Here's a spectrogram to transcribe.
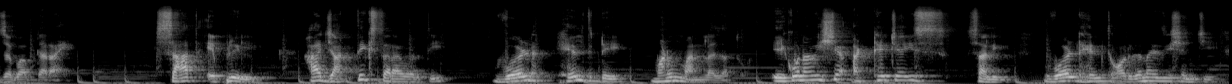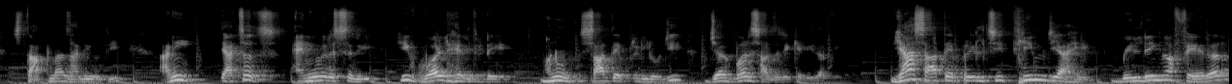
जबाबदार आहे. सात एप्रिल हा जागतिक स्तरावरती वर्ल्ड हेल्थ डे म्हणून मानला जातो. एकोणावीसशे अठ्ठेचाळीस साली वर्ल्ड हेल्थ ऑर्गनायझेशनची स्थापना झाली होती आणि त्याचंच ॲनिव्हर्सरी ही वर्ल्ड हेल्थ डे म्हणून सात एप्रिल रोजी जगभर साजरी केली जाते. ह्या सात एप्रिलची थीम जी आहे building a fairer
